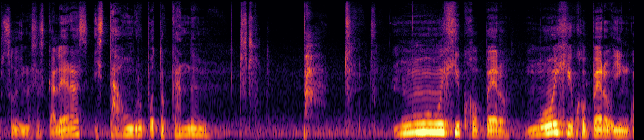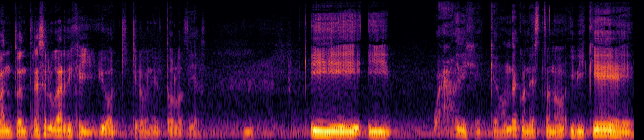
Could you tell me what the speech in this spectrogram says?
Subí unas escaleras y estaba un grupo tocando en... Muy hip hopero, muy hip hopero. Y en cuanto entré a ese lugar dije, yo aquí quiero venir todos los días. Y, y wow, dije, ¿qué onda con esto, no? Y vi que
